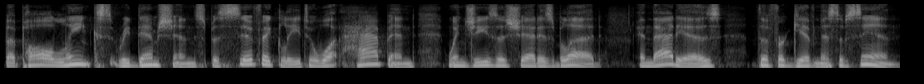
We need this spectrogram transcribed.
But Paul links redemption specifically to what happened when Jesus shed his blood, and that is the forgiveness of sin.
